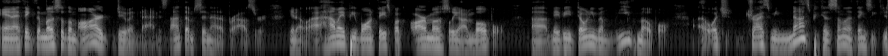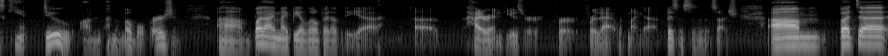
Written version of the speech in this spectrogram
and I think that most of them are doing that. It's not them sitting at a browser. You know, uh, how many people on Facebook are mostly on mobile? Uh, maybe don't even leave mobile, uh, which drives me nuts because some of the things you just can't do on, on the mobile version. Um, but I might be a little bit of the uh, uh, higher end user for for that with my uh, businesses and such. Um, but uh,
